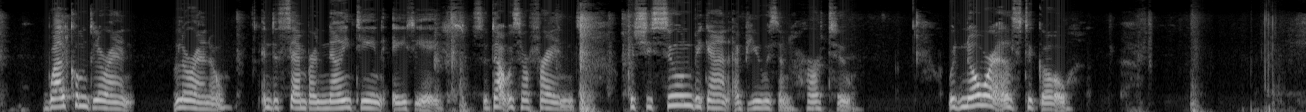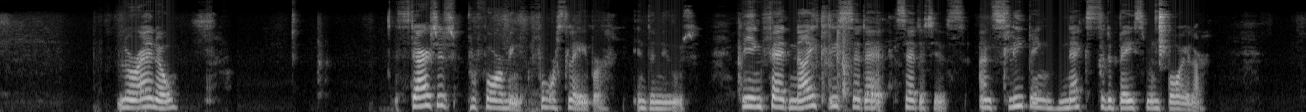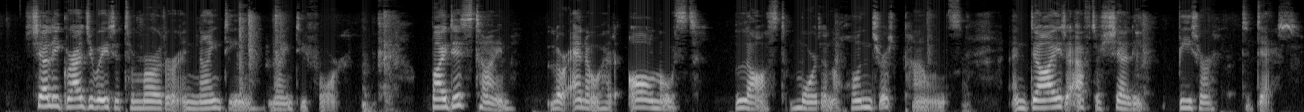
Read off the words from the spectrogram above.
welcomed Loren- Loreno in December 1988. So that was her friend but she soon began abusing her too. With nowhere else to go, Loreno started performing forced labour in the nude, being fed nightly sed- sedatives and sleeping next to the basement boiler. Shelley graduated to murder in 1994. By this time, Loreno had almost lost more than a hundred pounds and died after Shelley beat her to death.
